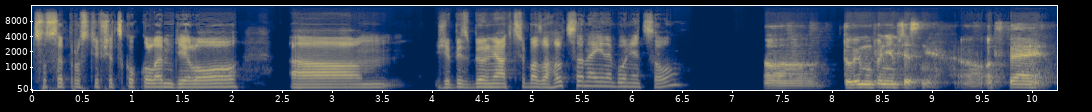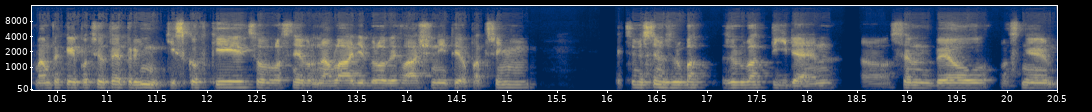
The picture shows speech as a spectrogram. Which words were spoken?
co se prostě všecko kolem dělo, um, že bys byl nějak třeba zahlcený nebo něco? Uh, to vím úplně přesně. Uh, od té, mám takový pocit od té první tiskovky, co vlastně na vládě bylo vyhlášené ty opatření, tak si myslím zhruba, zhruba týden uh, jsem byl vlastně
